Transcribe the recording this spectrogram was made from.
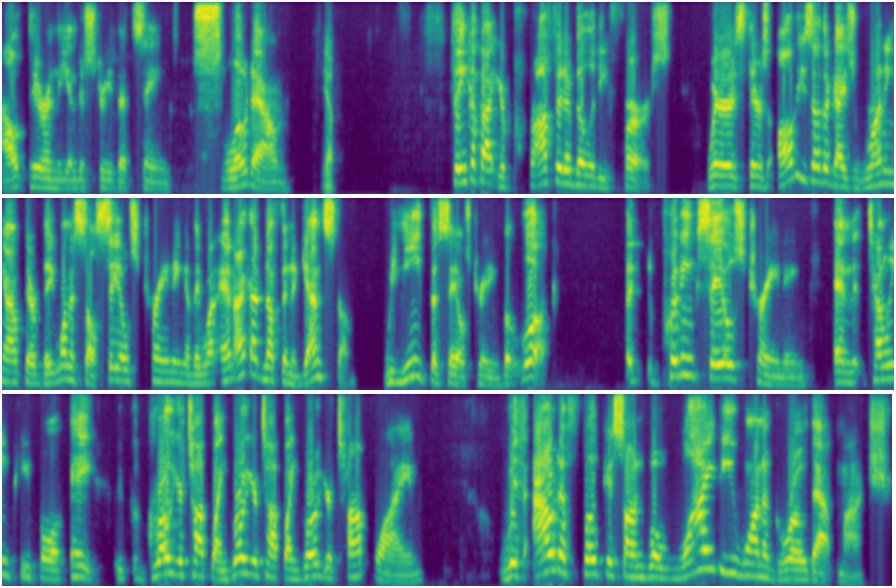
out there in the industry that's saying slow down. Yep. Think about your profitability first Whereas there's all these other guys running out there. They want to sell sales training and they want, and I got nothing against them. We need the sales training. But look, uh, putting sales training and telling people, hey, grow your top line, grow your top line, grow your top line without a focus on, well, why do you want to grow that much?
